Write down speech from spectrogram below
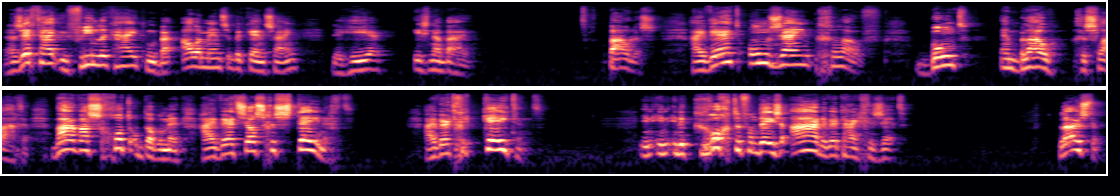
En dan zegt hij, uw vriendelijkheid moet bij alle mensen bekend zijn. De Heer is nabij. Paulus, hij werd om zijn geloof bond en blauw geslagen. Waar was God op dat moment? Hij werd zelfs gestenigd. Hij werd geketend. In, in, in de krochten van deze aarde werd hij gezet. Luister,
